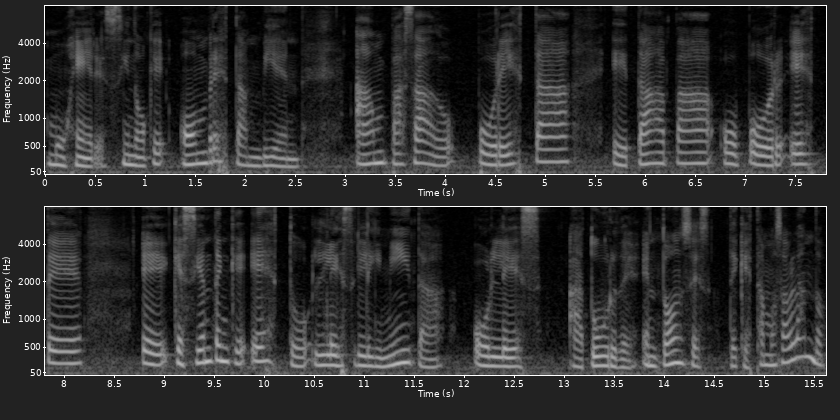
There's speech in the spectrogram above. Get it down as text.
mujeres, sino que hombres también han pasado por esta etapa o por este, eh, que sienten que esto les limita o les aturde. Entonces, ¿de qué estamos hablando?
